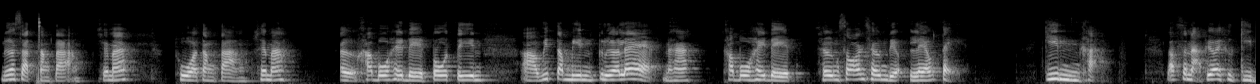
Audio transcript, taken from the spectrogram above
เนื้อสัตว์ต่างๆ ใช่ไหมถั่วต่างๆ ใช่ไหมเออคาร์โบไฮเดรตโปรตีนวิตามินเกลือแร่นะคะ คาร์โบไฮเดรตเชิงซ้อนเชิงเดียวแล้วแต่ กินค่ะ ลักษณะพี่อ้อยคือกิน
